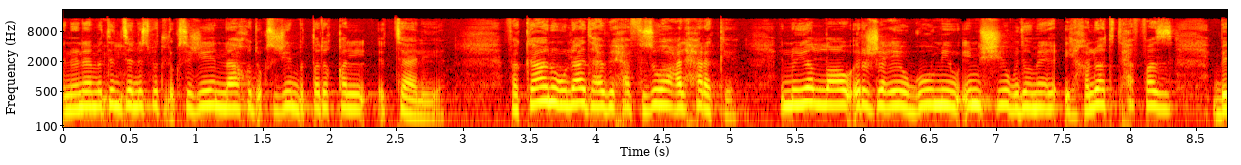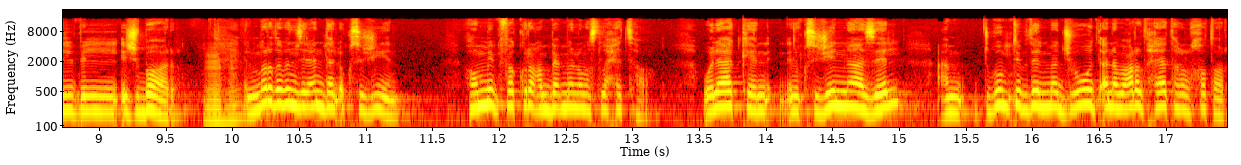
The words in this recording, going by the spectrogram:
إنه لما تنزل نسبة الأكسجين ناخذ أكسجين بالطريقة التالية. فكانوا أولادها بيحفزوها على الحركة. إنه يلا وارجعي وقومي وامشي وبدهم يخلوها تتحفز بال- بالإجبار المرضى بنزل عندها الأكسجين. هم بفكروا عم بيعملوا مصلحتها. ولكن الأكسجين نازل عم تقوم تبذل مجهود أنا بعرض حياتها للخطر.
